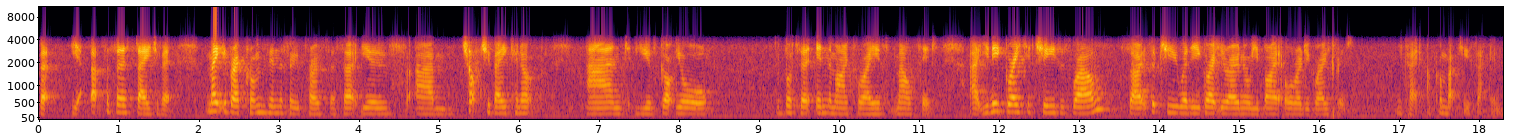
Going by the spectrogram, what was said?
but yeah, that's the first stage of it. Make your breadcrumbs in the food processor. You've um, chopped your bacon up and you've got your butter in the microwave melted. Uh, you need grated cheese as well, so it's up to you whether you grate your own or you buy it already grated. Okay, I'll come back to you second.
